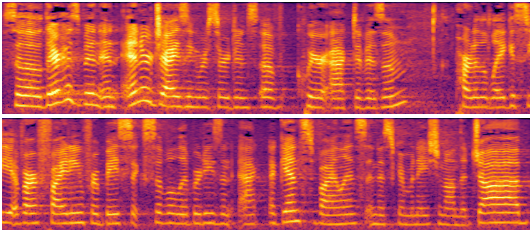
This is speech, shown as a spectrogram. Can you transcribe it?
So, there has been an energizing resurgence of queer activism, part of the legacy of our fighting for basic civil liberties and against violence and discrimination on the job,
